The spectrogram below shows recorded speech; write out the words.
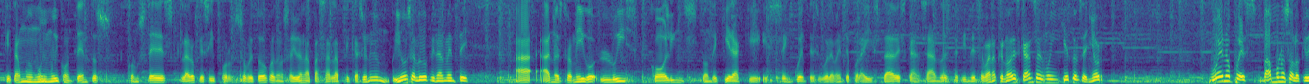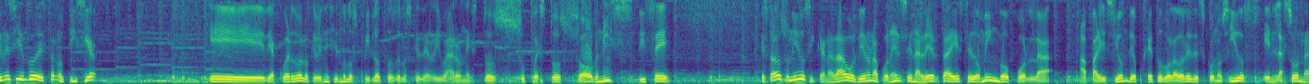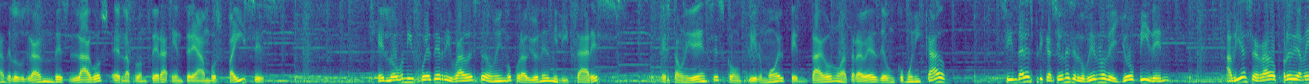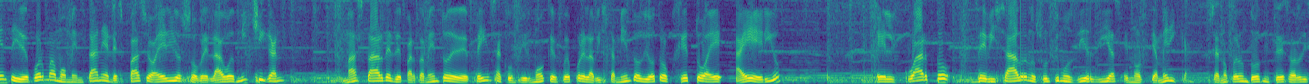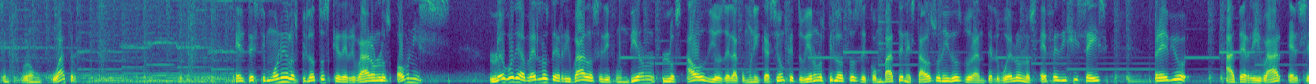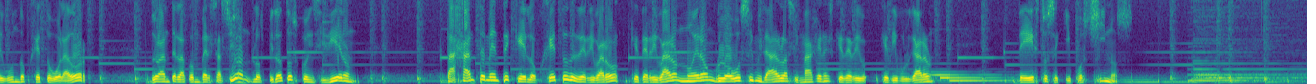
que estamos muy, muy contentos con ustedes, claro que sí, por, sobre todo cuando nos ayudan a pasar la aplicación. Y un, saludo finalmente a, a, nuestro amigo Luis Collins, donde quiera que se encuentre, seguramente por ahí está descansando este fin de semana, que no descansa, es muy inquieto el señor. Bueno, pues vámonos a lo que viene siendo esta noticia, de acuerdo a lo que vienen siendo los pilotos de los que derribaron estos supuestos ovnis, dice Estados Unidos y Canadá volvieron a ponerse en alerta este domingo por la aparición de objetos voladores desconocidos en la zona de los grandes lagos en la frontera entre ambos países. El ovni fue derribado este domingo por aviones militares estadounidenses, confirmó el Pentágono a través de un comunicado. Sin dar explicaciones, el gobierno de Joe Biden había cerrado previamente y de forma momentánea el espacio aéreo sobre el lago de Michigan. Más tarde el Departamento de Defensa confirmó que fue por el avistamiento de otro objeto aéreo, el cuarto devisado en los últimos 10 días en Norteamérica. Sea, no fueron dos ni tres, ahora dicen que fueron cuatro. El testimonio de los pilotos que derribaron los ovnis Luego de haberlos derribado, se difundieron los audios de la comunicación que tuvieron los pilotos de combate en Estados Unidos durante el vuelo en los F-16 previo a derribar el segundo objeto volador. Durante la conversación, los pilotos coincidieron tajantemente que el objeto que derribaron no era un globo similar a las imágenes que, que divulgaron de estos equipos chinos.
